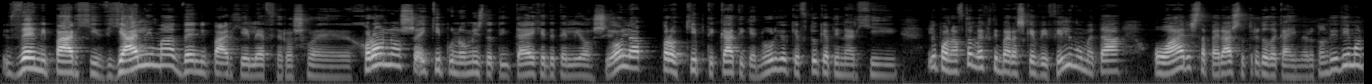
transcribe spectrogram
δεν υπάρχει διάλειμμα, δεν υπάρχει ελεύθερος ε, χρόνος, εκεί που νομίζετε ότι τα έχετε τελειώσει όλα, προκύπτει κάτι καινούριο και αυτού και από την αρχή. Λοιπόν, αυτό μέχρι την Παρασκευή, φίλοι μου, μετά ο Άρης θα περάσει το τρίτο δεκαήμερο των διδήμων,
